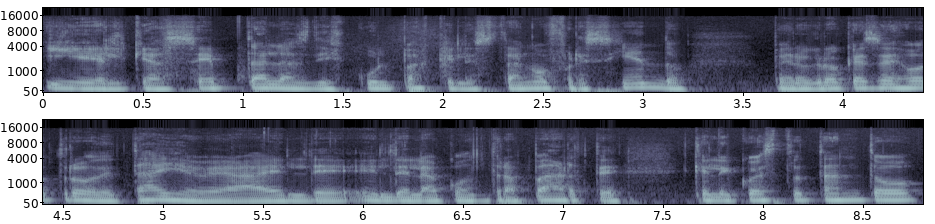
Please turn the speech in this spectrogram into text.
y el que acepta las disculpas que le están ofreciendo. Pero creo que ese es otro detalle, ¿verdad? El de, el de la contraparte, que le cuesta tanto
